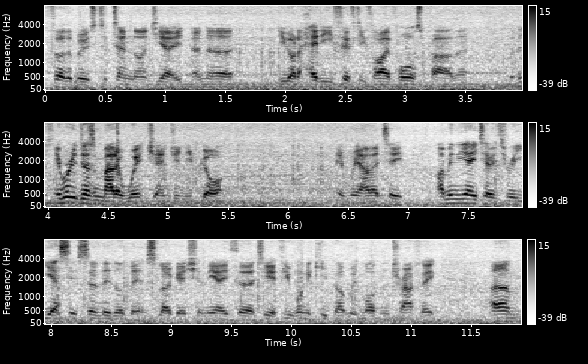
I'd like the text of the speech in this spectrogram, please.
further boost to 1098, and uh, you got a heady 55 horsepower there. But it really doesn't matter which engine you've got in reality. I mean, the 803, yes, it's a little bit sluggish in the A30 if you want to keep up with modern traffic. Um,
